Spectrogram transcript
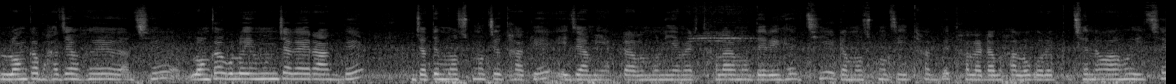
লঙ্কা ভাজা হয়ে গেছে। লঙ্কাগুলো এমন জায়গায় রাখবে যাতে মচমচে থাকে। এই যে আমি একটা অ্যালুমিনিয়ামের থালার মধ্যে রেখেছি, এটা মচমচেই থাকবে। থালাটা ভালো করে পুছে নেওয়া হয়েছে।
